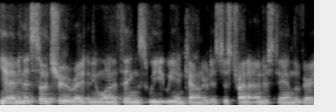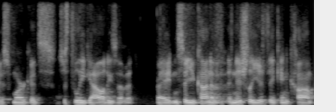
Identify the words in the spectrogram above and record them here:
Yeah, I mean that's so true, right? I mean, one of the things we we encountered is just trying to understand the various markets, just the legalities of it, right? And so you kind of initially you're thinking comp,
